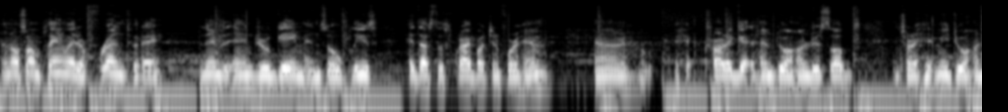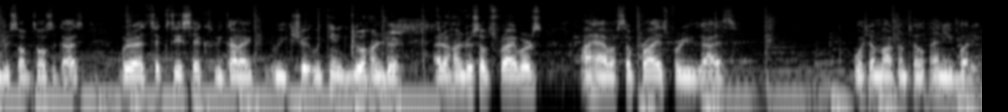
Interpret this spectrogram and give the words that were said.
and also I'm playing with a friend today. His name is Andrew Gaming, so please hit that subscribe button for him and try to get him to 100 subs and try to hit me to 100 subs also guys. We're at 66 we gotta we should we can do 100 at 100 subscribers i have a surprise for you guys which i'm not gonna tell anybody.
